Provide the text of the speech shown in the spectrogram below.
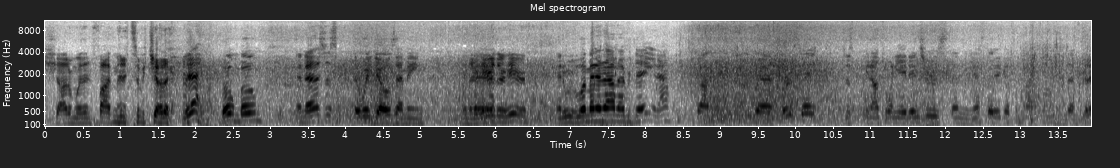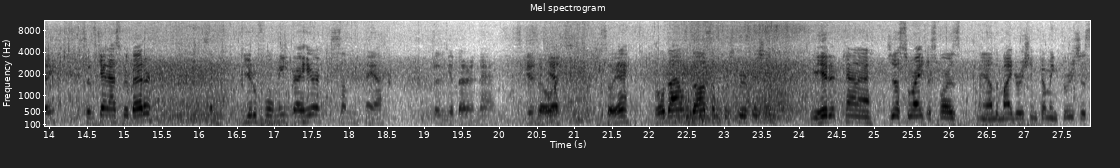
Shot them within five minutes of each other. yeah, boom, boom. And that's just the way it goes. I mean, when they're here, they're here. And we've limited out every day, you know. Got to uh, Thursday, just, you know, 28 inches. Then yesterday got some nice ones, and then today. So we can't ask for better. Some beautiful meat right here. Some, yeah, doesn't get better than that. It's good. So, uh, so yeah, Rhode Island's awesome for spearfishing we hit it kind of just right as far as you know the migration coming through. It's just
